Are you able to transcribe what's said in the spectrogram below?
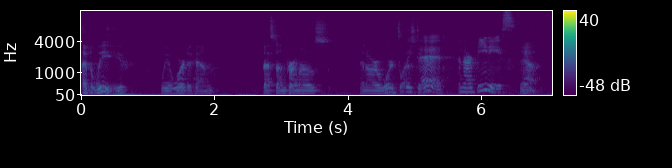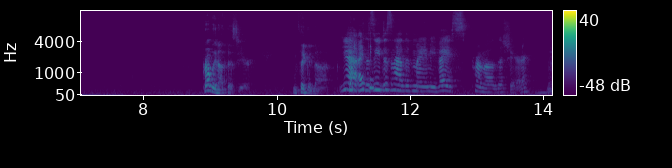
I believe we awarded him best on promos in our awards last year. We did in our beaties. Yeah. Probably not this year. I'm thinking not. Yeah, Yeah, I because think- he doesn't have the Miami Vice promo this year. Yeah.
